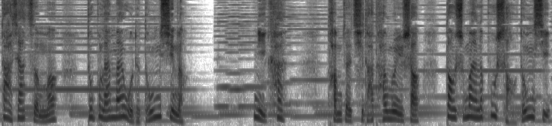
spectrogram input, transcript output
大家怎么都不来买我的东西呢？你看，他们在其他摊位上倒是卖了不少东西，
